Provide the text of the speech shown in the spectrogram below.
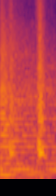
Thank you.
